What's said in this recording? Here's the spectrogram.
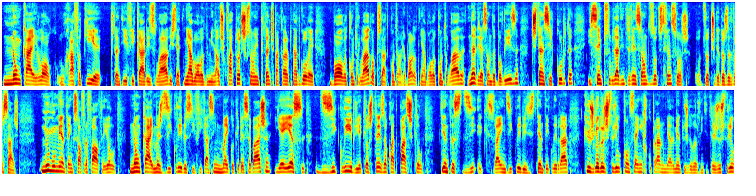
não cai logo. O Rafa ia portanto ia ficar isolado, isto é, tinha a bola dominada. Os fatores que são importantes para aquela oportunidade de gol é bola controlada, ou precisar de controlar a bola, tinha a bola controlada, na direção da baliza, distância curta e sem possibilidade de intervenção dos outros defensores, ou dos outros jogadores adversários. No momento em que sofre a falta, ele não cai, mas desequilibra-se e fica assim meio com a cabeça baixa, e é esse desequilíbrio, aqueles três ou quatro passos que ele tenta -se que se vai em desequilíbrio e se tenta equilibrar, que os jogadores do Estoril conseguem recuperar, nomeadamente o jogador 23 do Estoril,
